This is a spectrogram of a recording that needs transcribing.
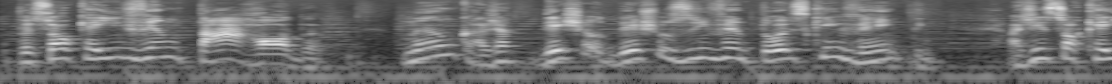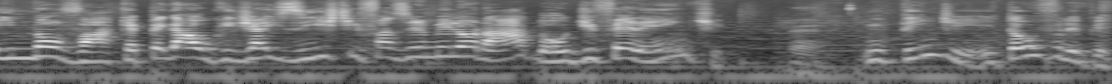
O pessoal quer inventar a roda. Não, cara, já deixa, deixa os inventores que inventem. A gente só quer inovar, quer pegar algo que já existe e fazer melhorado ou diferente. É. Entende? Então, Felipe,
